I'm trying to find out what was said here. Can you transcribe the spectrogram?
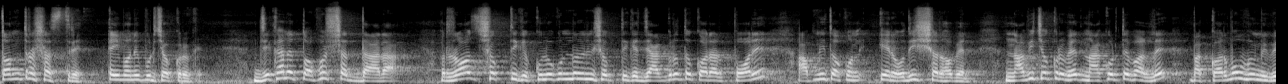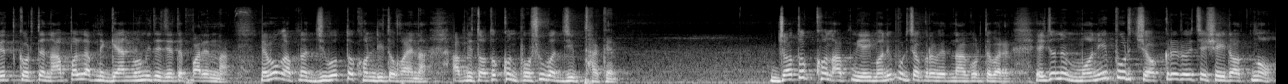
তন্ত্রশাস্ত্রে, এই মণিপুর চক্রকে। যেখানে তপস্যার দ্বারা রজ শক্তিকে, কুলকুণ্ডলিনী শক্তিকে জাগ্রত করার পরে আপনি তখন এর অধীশ্বর হবেন। নাভিচক্র ভেদ না করতে পারলে বা কর্মভূমি ভেদ করতে না পারলে আপনি জ্ঞানভূমিতে যেতে পারেন না এবং আপনার জীবত্ব খণ্ডিত হয় না। আপনি ততক্ষণ পশু বা জীব থাকেন। যতক্ষণ আপনি এই মণিপুর চক্রভেদ না করতে পারেন। এই জন্য মণিপুর চক্রে রয়েছে সেই রত্ন।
